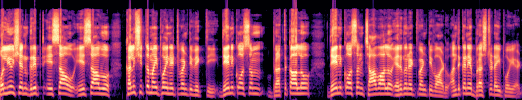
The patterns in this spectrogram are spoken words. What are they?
పొల్యూషన్ గ్రిప్ట్ ఏసావు ఏసావు కలుషితమైపోయినటువంటి వ్యక్తి. దేనికోసం బ్రతకాలో దేనికోసం చావాలో ఎరుగునటువంటి వాడు. అందుకనే భ్రష్టుడైపోయాడు.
